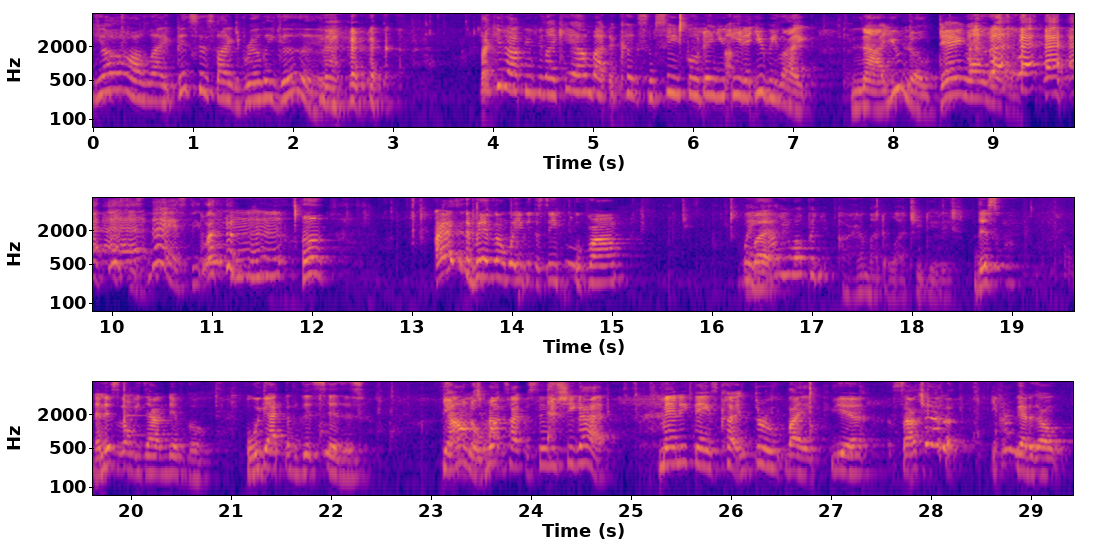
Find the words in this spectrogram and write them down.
Y'all, like this is like really good. Like you know how people be like, yeah, I'm about to cook some seafood, then you eat it, you be like, nah, you know dang on well. this is nasty. Like, huh? I guess it depends on where you get the seafood from. Wait, But- how you open it? All right, I'm about to watch you do this. This one. Now this is gonna be of difficult. But we got them good scissors. Yeah, I don't know what type of scissors she got. Man, these things cutting through like, Yeah. So I try to. You probably gotta go.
